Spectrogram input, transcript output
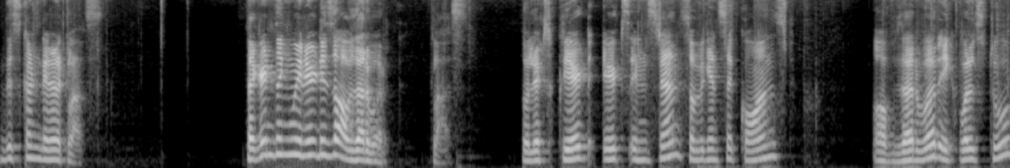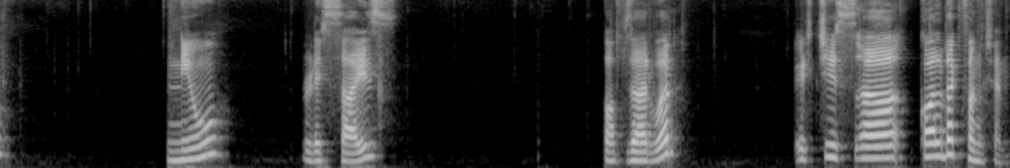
this container class. Second thing we need is the observer class. So let's create its instance. So we can say const observer equals to new resize observer which is a callback function.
